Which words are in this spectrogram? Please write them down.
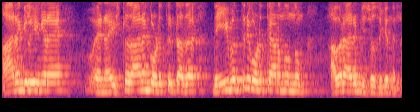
ആരെങ്കിലും ഇങ്ങനെ പിന്നെ ഇഷ്ടദാനം കൊടുത്തിട്ട് അത് ദൈവത്തിന് കൊടുത്തതാണെന്നൊന്നും അവരാരും വിശ്വസിക്കുന്നില്ല.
